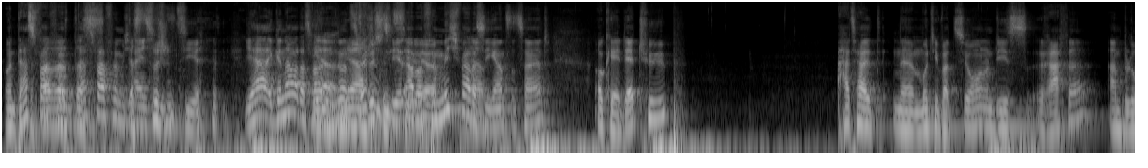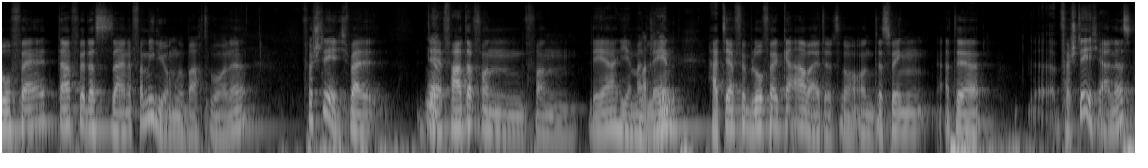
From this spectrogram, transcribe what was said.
Und das, war, für, das, war für mich das eigentlich Zwischenziel. Ja, genau, das war Ja, nur ein ja. Zwischenziel, Zwischenziel, aber ja. für mich war das die ganze Zeit, okay, der Typ hat halt eine Motivation und die ist Rache am Blofeld dafür, dass seine Familie umgebracht wurde. Verstehe ich, weil der Ja. Vater von, von Lea, hier Madeleine, Madeleine. hat ja für Blofeld gearbeitet so und deswegen hat er, äh, verstehe ich alles.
